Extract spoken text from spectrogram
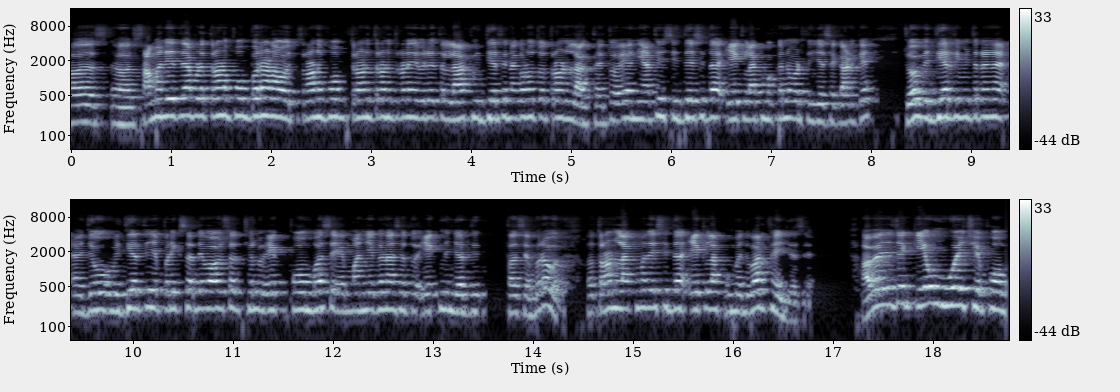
સામાન્ય રીતે આપણે ત્રણ ફોર્મ ભરાણા હોય, ત્રણ ફોર્મ ત્રણ ત્રણ ત્રણ એવી રીતે લાખ વિદ્યાર્થીના ગણો તો ત્રણ લાખ થાય. તો એ ત્યાંથી સીધે સીધા એક લાખમાં કન્વર્ટ થઈ જશે. કારણ કે જો વિદ્યાર્થી મિત્રને, જો વિદ્યાર્થી પરીક્ષા દેવા આવશે છેલ્લું એક ફોર્મ હશે, એ માન્ય ગણાશે તો એકની જ અરજી થશે. બરાબર? તો ત્રણ લાખમાંથી સીધા એક લાખ ઉમેદવાર થઈ જશે. હવે જે છે કેવું હોય છે ફોર્મ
